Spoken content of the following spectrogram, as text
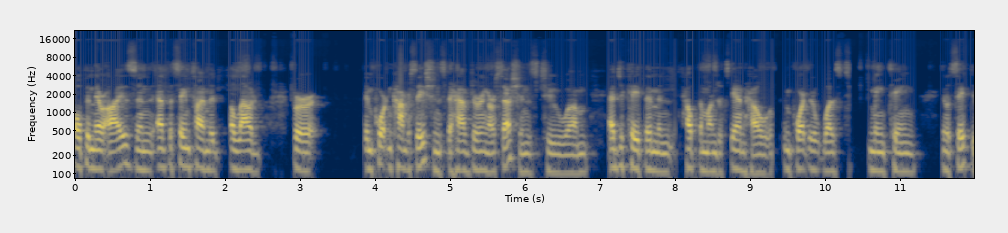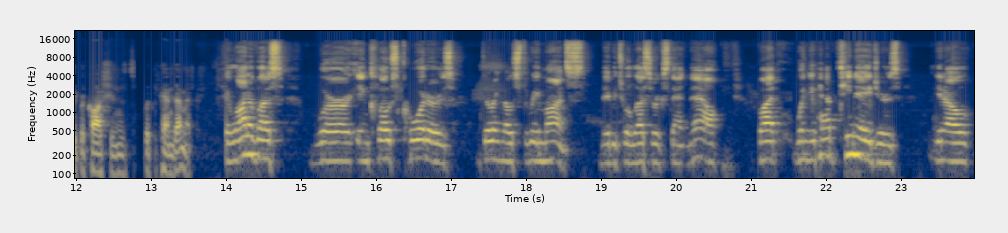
open their eyes. And at the same time, it allowed for important conversations to have during our sessions to um, educate them and help them understand how important it was to maintain you know, safety precautions with the pandemic. A lot of us were in close quarters during those three months, maybe to a lesser extent now. But when you have teenagers, you know,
